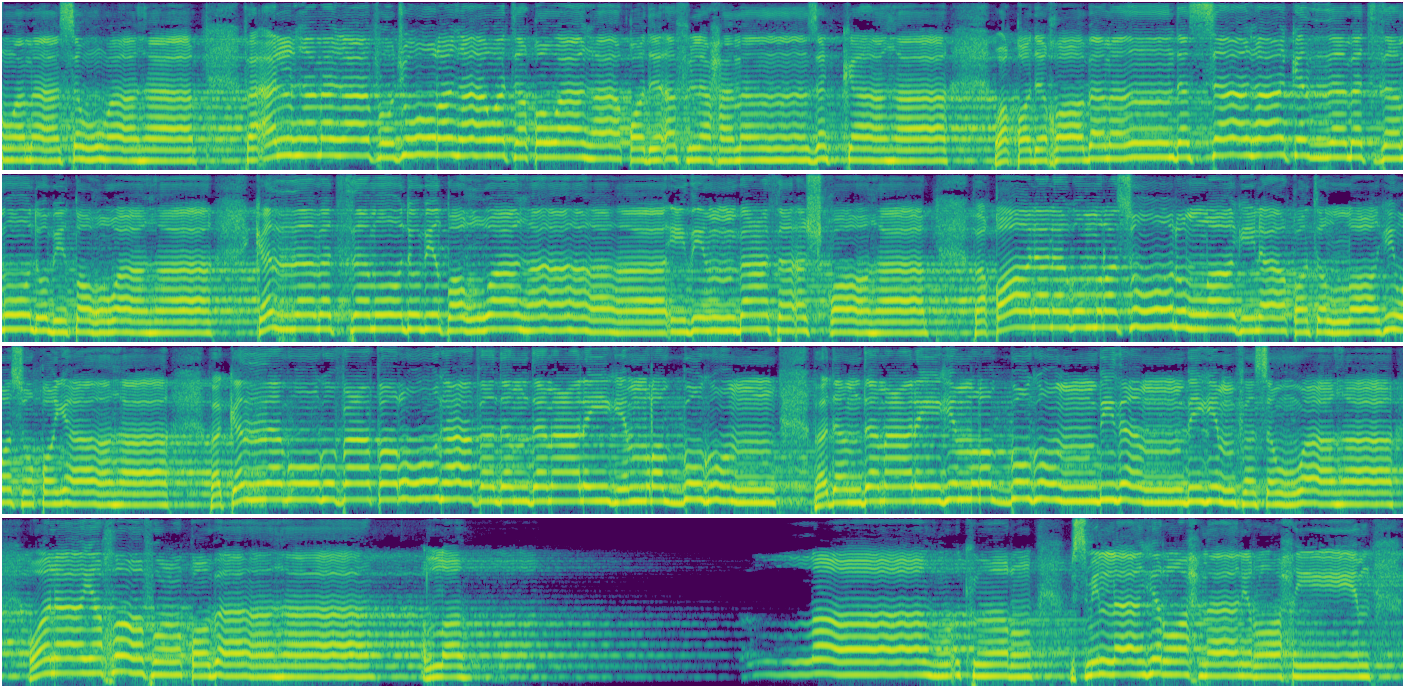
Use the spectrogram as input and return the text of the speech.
وما سواها فألهمها فجورها وتقواها قد أفلح من زكاها وقد خاب من دساها كذبت ثمود بطغواها كذبت ثمود بطغواها إذ انبعث أشقاها فقال لهم رسول الله ناقة الله وسقياها فكذبوه فعقروها فدمدم عليهم ربهم فدمدم عليهم ربهم بذنبهم فسواها ولا يخاف عقباها. الله الله أكبر. بسم الله الرحمن الرحيم.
